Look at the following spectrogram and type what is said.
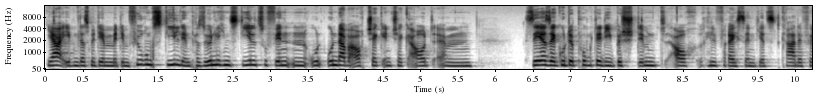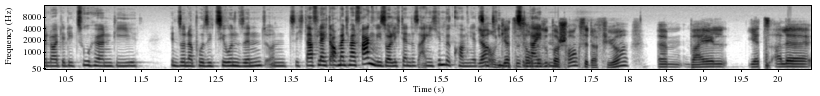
ja, eben das mit dem, mit dem Führungsstil, den persönlichen Stil zu finden und, und aber auch Check-in, Check-out. Ähm, sehr, sehr gute Punkte, die bestimmt auch hilfreich sind, jetzt gerade für Leute, die zuhören, die in so einer Position sind und sich da vielleicht auch manchmal fragen, wie soll ich denn das eigentlich hinbekommen, jetzt Ja, und jetzt ist auch eine super Chance dafür, ähm, weil jetzt alle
